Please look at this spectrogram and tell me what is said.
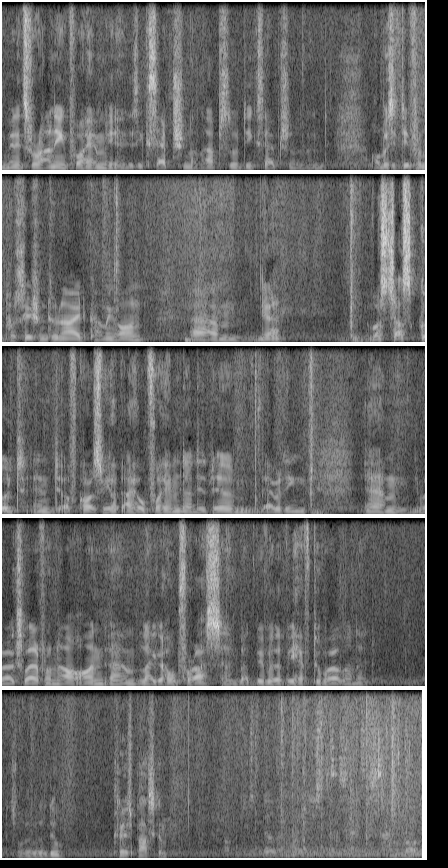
when it's running for him is exceptional, absolutely exceptional, and obviously different position tonight coming on. Um, yeah, it was just good, and of course we I hope for him that it, um, everything um, works well from now on, um, like I hope for us. but we will we have to work on it. That's what we will do. Chris Bascombe. Just building what you just said to Sam, but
